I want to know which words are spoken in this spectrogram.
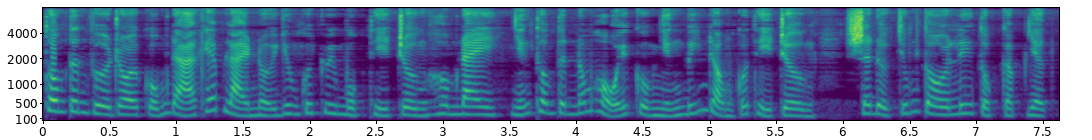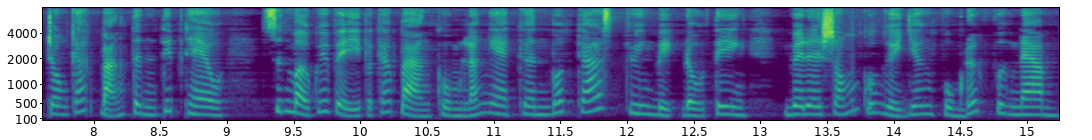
Thông tin vừa rồi cũng đã khép lại nội dung của chuyên mục thị trường hôm nay. Những thông tin nóng hổi cùng những biến động của thị trường sẽ được chúng tôi liên tục cập nhật trong các bản tin tiếp theo. Xin mời quý vị và các bạn cùng lắng nghe kênh podcast chuyên biệt đầu tiên về đời sống của người dân vùng đất phương Nam,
